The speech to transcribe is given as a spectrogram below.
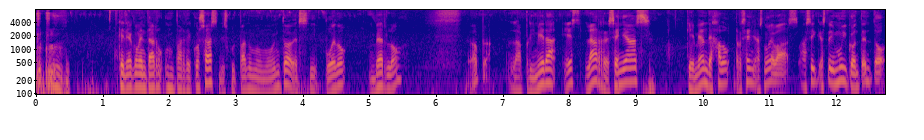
quería comentar un par de cosas, disculpadme un momento, a ver si puedo verlo. La primera es las reseñas, que me han dejado reseñas nuevas, así que estoy muy contento.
